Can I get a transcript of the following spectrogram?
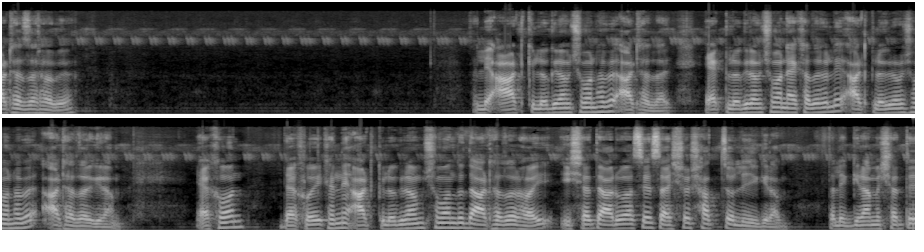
আট হাজার হবে। তাহলে আট কিলোগ্রাম সমান হবে আট হাজার। এক কিলোগ্রাম সমান এক হাজার হলে আট কিলোগ্রাম সমান হবে আট হাজার গ্রাম। এখন দেখো এখানে আট কিলোগ্রাম সমান যদি আট হাজার হয়, এর সাথে আরও আছে চারশো সাতচল্লিশ গ্রাম। তাহলে গ্রামের সাথে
